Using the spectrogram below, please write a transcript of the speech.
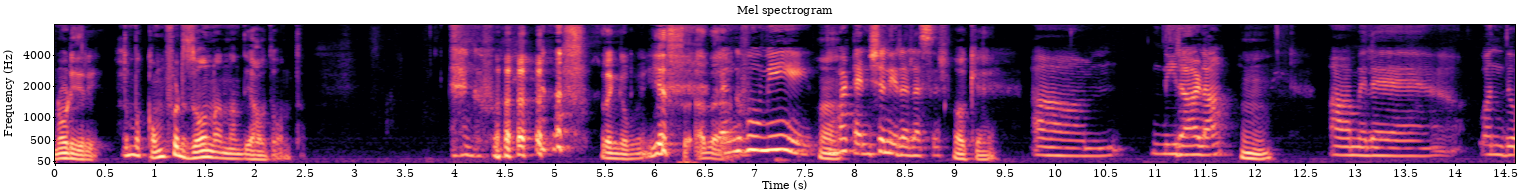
ನೋಡಿದಿರಿ. ತುಂಬ ಕಂಫರ್ಟ್ ಝೋನ್ ಅನ್ನೋದು ಯಾವುದು ಅಂತ? ರಂಗಭೂಮಿ. ಎಸ್ ಅದ. ರಂಗಭೂಮಿ ತುಂಬಾ ಟೆನ್ಷನ್ ಇರಲ್ಲ ಸರ್ ಓಕೆ ನಿರಾಳ ಆಮೇಲೆ ಒಂದು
